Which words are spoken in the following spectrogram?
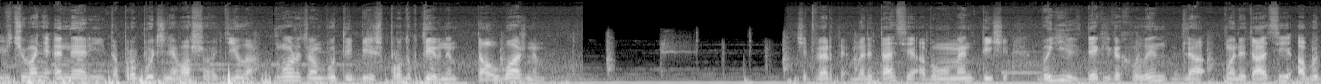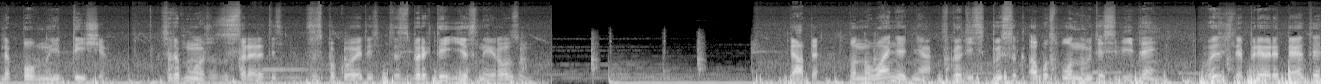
Відчування енергії та пробудження вашого тіла можуть вам бути більш продуктивним та уважним. Четверте медитація або момент тиші. Виділіть декілька хвилин для медитації або для повної тиші. Це допоможе зосередитись, заспокоїтись та зберегти ясний розум. П'яте. Планування дня. Складіть список або сплануйте свій день. Визначте пріоритети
